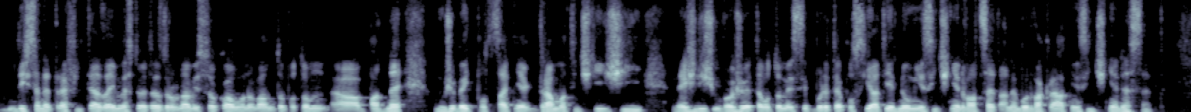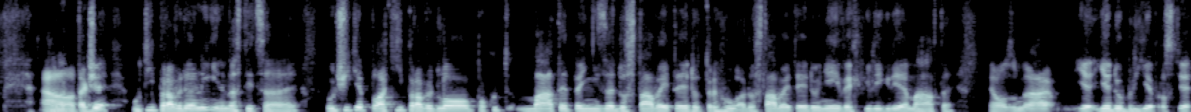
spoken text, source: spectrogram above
když se netrefíte a zainvestujete zrovna vysoko a ono vám to potom padne, může být podstatně dramatičtější, než když uvažujete o tom, jestli budete posílat jednou měsíčně 20 anebo dvakrát měsíčně 10. A, takže u té pravidelné investice určitě platí pravidlo, pokud máte peníze, dostávejte je do trhu a dostávejte je do něj ve chvíli, kdy je máte. Jo, to znamená, je, je dobrý je prostě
